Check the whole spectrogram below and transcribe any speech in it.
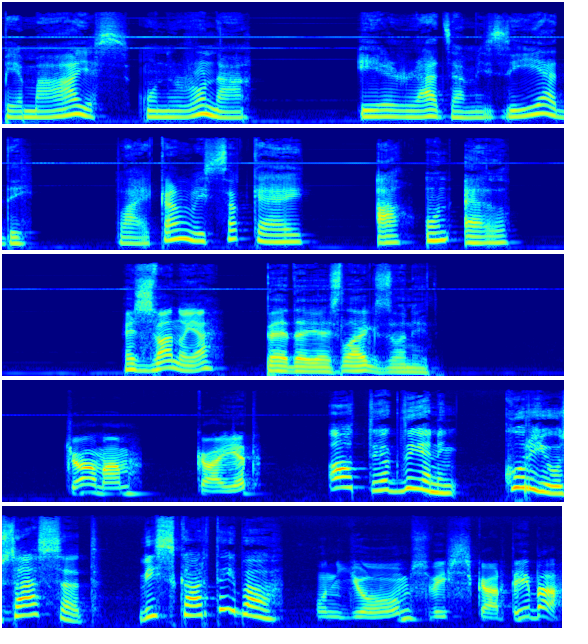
pie mājas un runā. Ir redzami ziedi. Laikam viss ok. A un L. es zvanu, ja? Pēdējais laiks zvanīt. Čau, mam! Kā iet? Atiek dieniņ, kur jūs esat? Viss kārtībā? Un jums viss kārtībā?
